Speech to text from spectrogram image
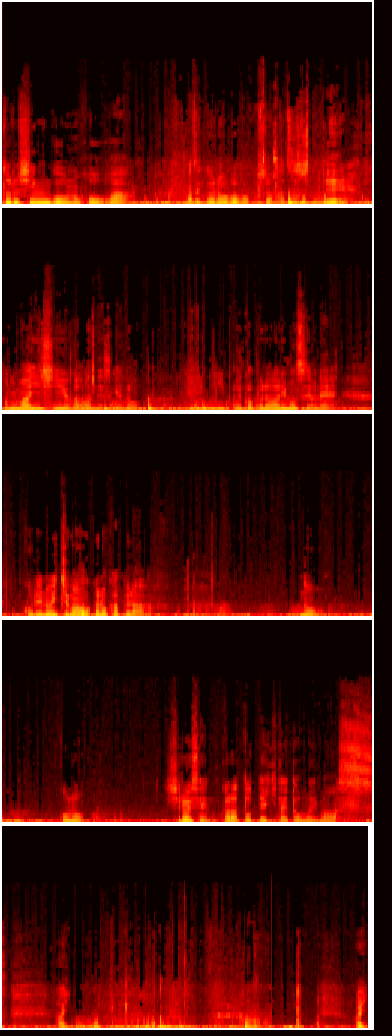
トル信号の方は、まずグローブボックスを外して、ここにまあ ECU があるんですけど、ここにいっぱいカプラーありますよね。これの一番奥のカプラーの、この白い線から取っていきたいと思います。はい。はい。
